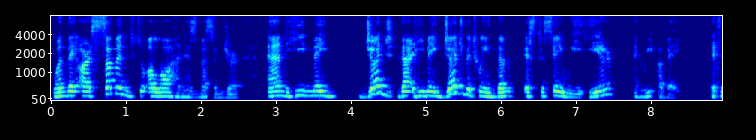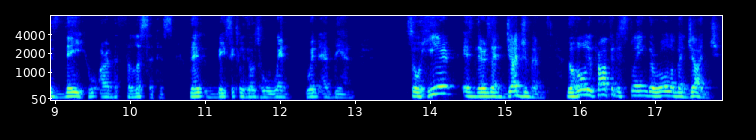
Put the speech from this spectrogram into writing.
when they are summoned to Allah and His Messenger, and He may judge that He may judge between them, is to say, We hear and we obey. It is they who are the felicitous. They basically those who win, win at the end. So here is there's a judgment. The Holy Prophet is playing the role of a judge.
